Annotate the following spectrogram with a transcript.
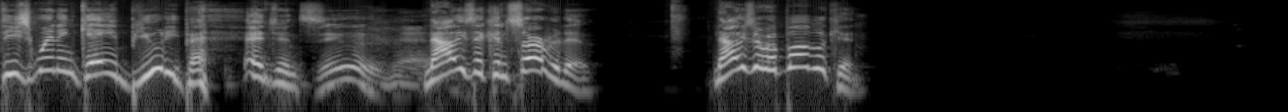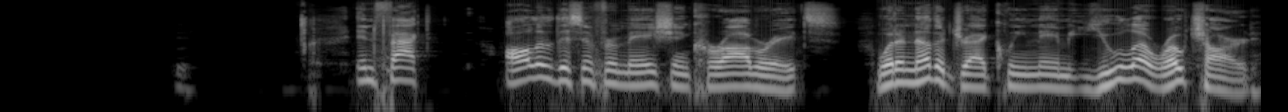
He's winning gay beauty pageants. Dude, man. Now he's a conservative. Now he's a Republican. In fact, all of this information corroborates what another drag queen named Eula Rochard,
